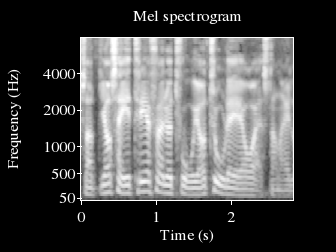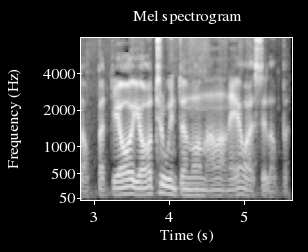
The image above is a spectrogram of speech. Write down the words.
Så att jag säger tre före två. Jag tror det är A-hästarna i loppet. Jag, jag tror inte någon annan är A-häst i loppet.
